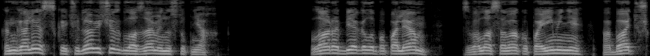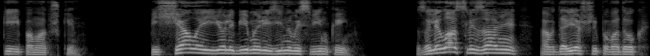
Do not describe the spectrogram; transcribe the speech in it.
конголезское чудовище с глазами на ступнях. Лара бегала по полям, звала собаку по имени, по батюшке и по матушке. Пищала ее любимой резиновой свинкой. Залила слезами овдовевший поводок.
